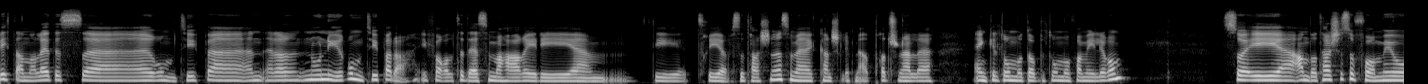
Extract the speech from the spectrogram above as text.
litt annerledes romtype, en, eller noen nye romtyper, da, i forhold til det som vi har i de, um, de tre øverste etasjene, som er kanskje litt mer tradisjonelle enkeltrom og dobbeltrom og familierom. Så i andre etasje så får vi jo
